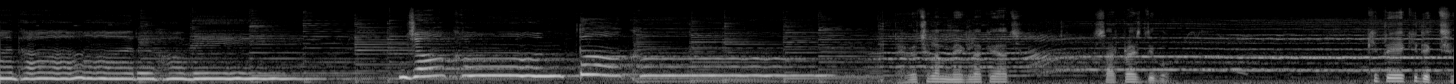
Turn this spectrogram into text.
আধার হবে। যখন তখন ভেবেছিলাম মেঘলাকে আজ সারপ্রাইজ দিব। কিন্তু এ দেখছি?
